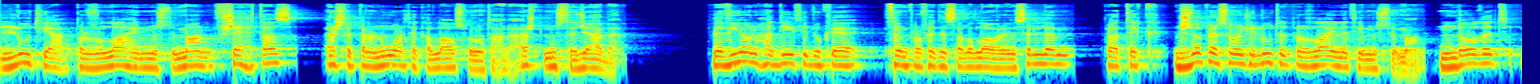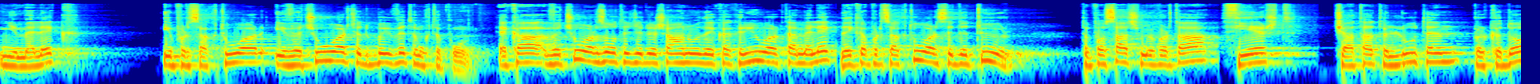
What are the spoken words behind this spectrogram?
lutja për vëllain musliman fshehtas është e pranuar tek Allahu subhanahu wa taala, është mustexhabe. Dhe vijon hadithi duke thënë profeti sallallahu alaihi wasallam, pra tek çdo person që lutet për vëllain e tij musliman, ndodhet një melek I përcaktuar, i veçuar që të bëjë vetëm këtë punë. E ka veçuar Zoti xheleshanu dhe i ka krijuar këta melekë dhe i ka përcaktuar si detyrë të posaçme për ta, thjesht, që ata të luten për këdo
